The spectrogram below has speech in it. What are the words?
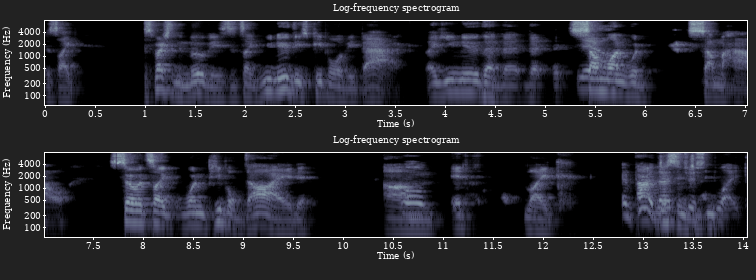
is like especially the movies it's like you knew these people would be back like you knew that that, that Yeah. someone would somehow so it's like when people died um Well- it like and part of that's just in just general. like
